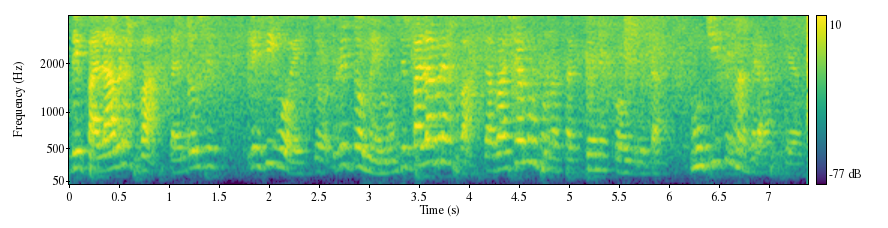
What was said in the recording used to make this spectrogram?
De palabras basta. Entonces, les digo esto, retomemos, de palabras basta, vayamos por las acciones concretas. Muchísimas gracias.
